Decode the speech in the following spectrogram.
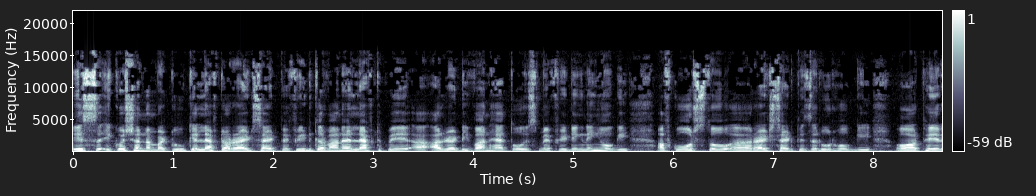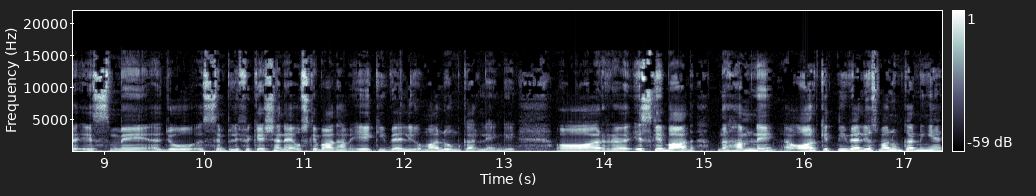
इस इक्वेशन नंबर टू के लेफ़्ट और राइट साइड पे फ़ीड करवाना है। लेफ़्ट पे ऑलरेडी वन है तो इसमें फीडिंग नहीं होगी। ऑफ़ कोर्स तो राइट साइड पे ज़रूर होगी और फिर इसमें जो सिंप्लीफिकेशन है, उसके बाद हम ए की वैल्यू मालूम कर लेंगे। और इसके बाद हमने और कितनी वैल्यूज़ मालूम करनी है?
